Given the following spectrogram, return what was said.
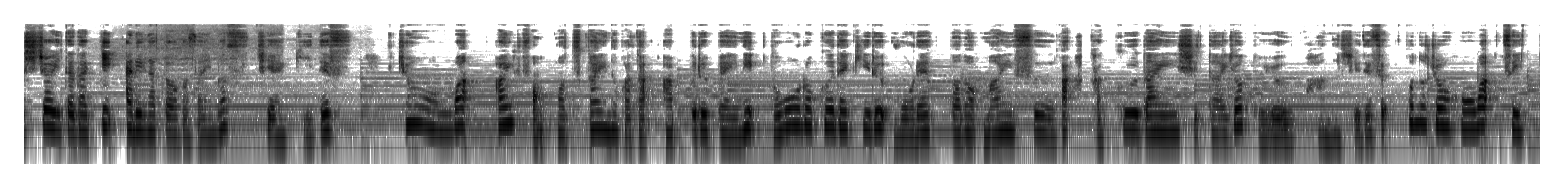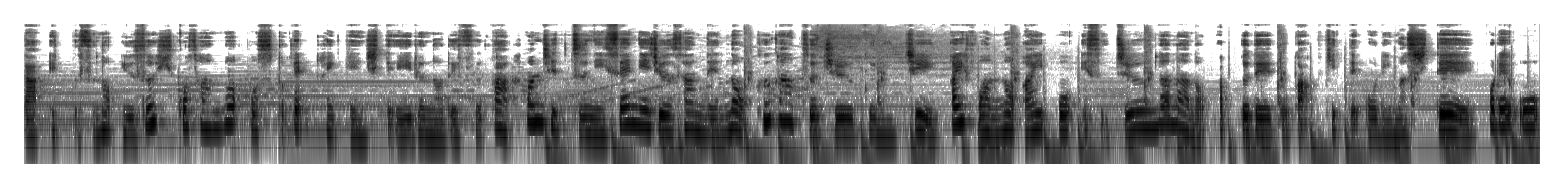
ご視聴いただきありがとうございます。千秋です。今日は iPhone お使いの方、Apple Pay に登録できるウォレットの枚数が拡大したよというお話です。この情報は Twitter X のゆずひこさんのポストで拝見しているのですが、本日2023年の9月19日、iPhone の iOS17 のアップデートが来ておりまして、これを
